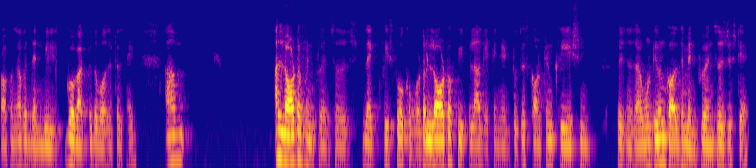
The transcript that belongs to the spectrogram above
cropping up and then we'll go back to the positive side. Um a lot of influencers like we spoke about a lot of people are getting into this content creation business. I won't even call them influencers just yet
